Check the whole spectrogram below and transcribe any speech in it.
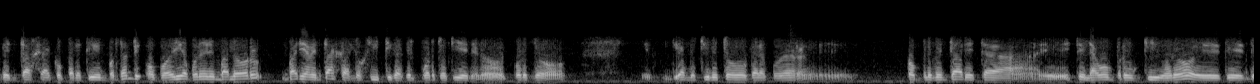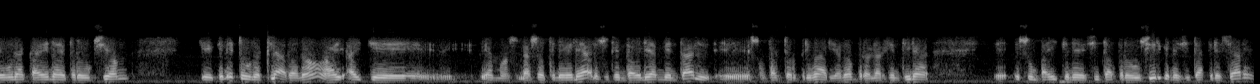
ventaja comparativa importante o podría poner en valor varias ventajas logísticas que el puerto tiene, ¿no? El puerto, eh, digamos, tiene todo para poder complementar esta, este eslabón productivo, ¿no? De, una cadena de producción que, en esto uno es claro, ¿no? Hay, hay que, digamos, la sostenibilidad, la sustentabilidad ambiental eh, es un factor primario, ¿no? Pero la Argentina eh, es un país que necesita producir, que necesita crecer,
